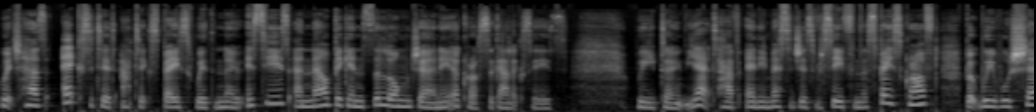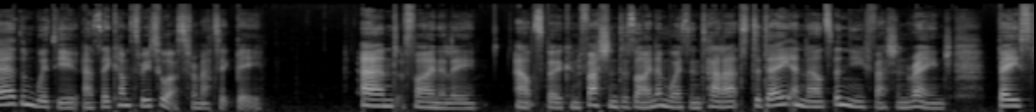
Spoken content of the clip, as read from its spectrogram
which has exited Attic space with no issues and now begins the long journey across the galaxies. We don't yet have any messages received from the spacecraft, but we will share them with you as they come through to us from Attic B. And finally, outspoken fashion designer Muezzin Talat today announced a new fashion range, based,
